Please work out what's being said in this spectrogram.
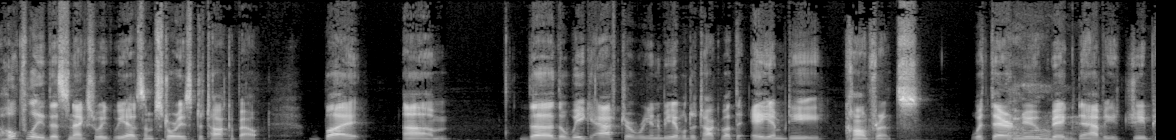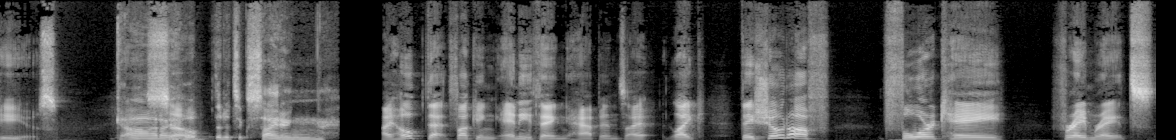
hopefully this next week we have some stories to talk about. But um the the week after we're going to be able to talk about the AMD conference with their new Oh. big Navi GPUs. God, I hope that it's exciting. I hope that fucking anything happens. I like they showed off 4K frame rates,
